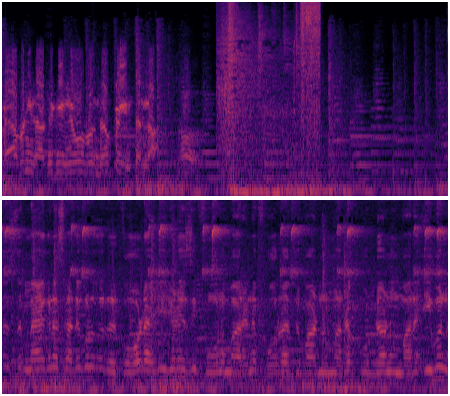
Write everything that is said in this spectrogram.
ਮੈਂ ਆਪਣੀ ਖਾਤੇ ਕਿਸੇ ਹੋਰ ਬੰਦੇ ਨੂੰ ਭੇਜ ਦਿੰਦਾ। ਹਾਂ ਤਾਂ ਮੈਂ ਕਹਿੰਦਾ ਸਾਡੇ ਕੋਲ ਰਿਕਾਰਡ ਹੈ ਜੀ ਜਿਹੜੇ ਅਸੀਂ ਫੋਨ ਮਾਰੇ ਨੇ ਫੋਰੈਸਟ ਡਿਪਾਰਟਮੈਂਟ ਨੂੰ ਮਾਰੇ ਪੁੱਡਾ ਨੂੰ ਮਾਰੇ ਈਵਨ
